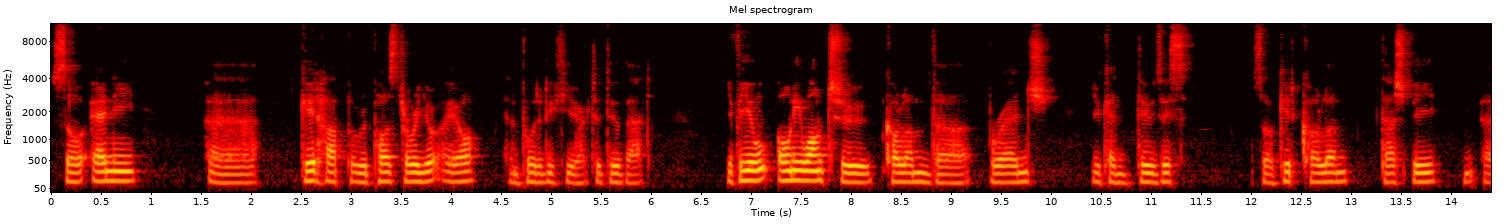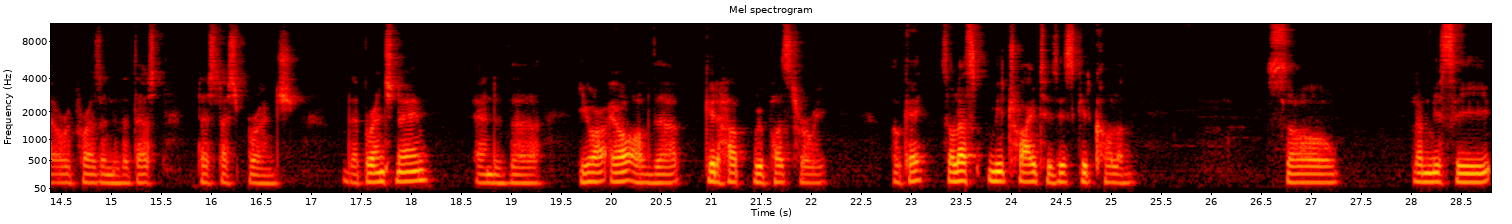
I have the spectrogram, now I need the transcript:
So any uh, GitHub repository URL and put it here to do that. If you only want to clone the branch, you can do this. So git clone dash b uh, represent the dash dash dash branch, the branch name and the URL of the GitHub repository. Okay, so let's me try to this git clone. So let me see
